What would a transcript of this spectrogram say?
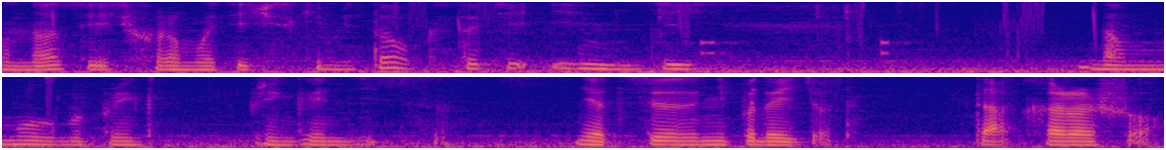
у нас есть хроматический металл. Кстати, инди нам мог бы пригодиться. Нет, не подойдет. Так, хорошо.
